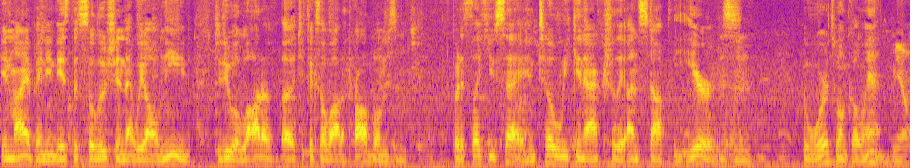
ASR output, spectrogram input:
in my opinion, is the solution that we all need to do a lot of uh, to fix a lot of problems. But it's like you say, until we can actually unstop the ears, mm-hmm. the words won't go in, Yeah.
